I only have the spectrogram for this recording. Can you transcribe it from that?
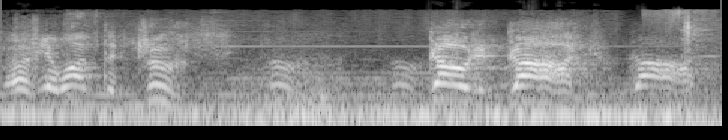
So if you want the truth, go to God. God.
